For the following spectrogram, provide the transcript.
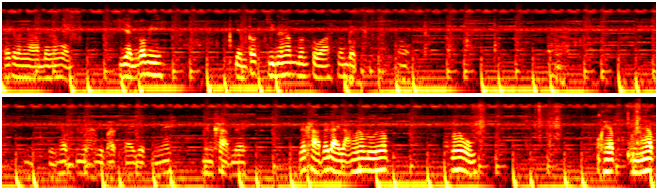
ให้กำลังงามเลยนะครับผมเหยียนก็มี เหยียนก็กินนะครับโดนตัวโดนเบ็ดเอาเห็นครับเนี่ยเบ็ดสายเบ็ดเห็นไหมมันขาดเลยแล้วขาดไปหลายหลังนะครับดูนะครับนะครับผมโอเคครับเห็นไหมครับ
